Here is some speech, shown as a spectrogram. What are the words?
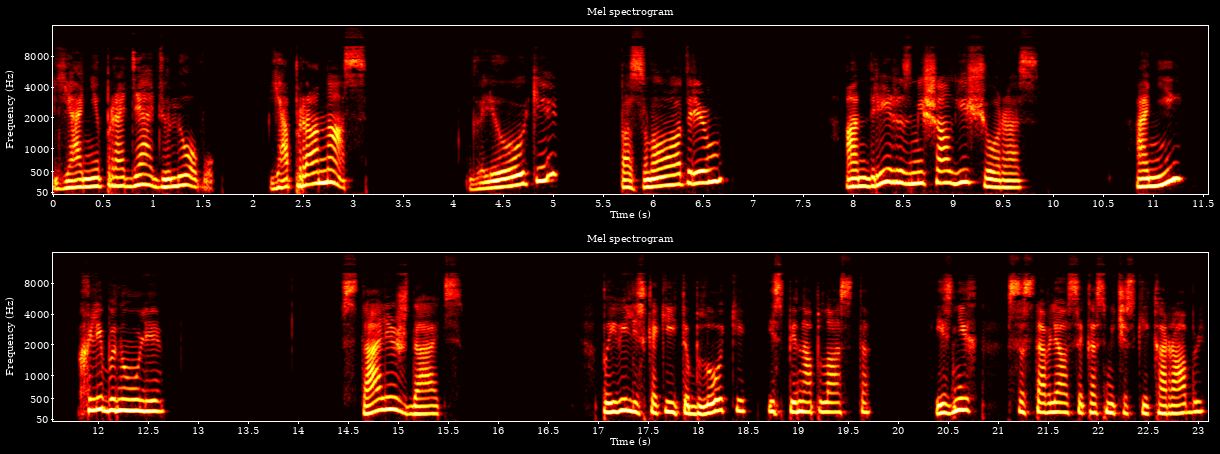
«Я не про дядю Леву, я про нас». «Глюки? Посмотрим». Андрей размешал еще раз. Они хлебнули. Стали ждать. Появились какие-то блоки из пенопласта. Из них составлялся космический корабль,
